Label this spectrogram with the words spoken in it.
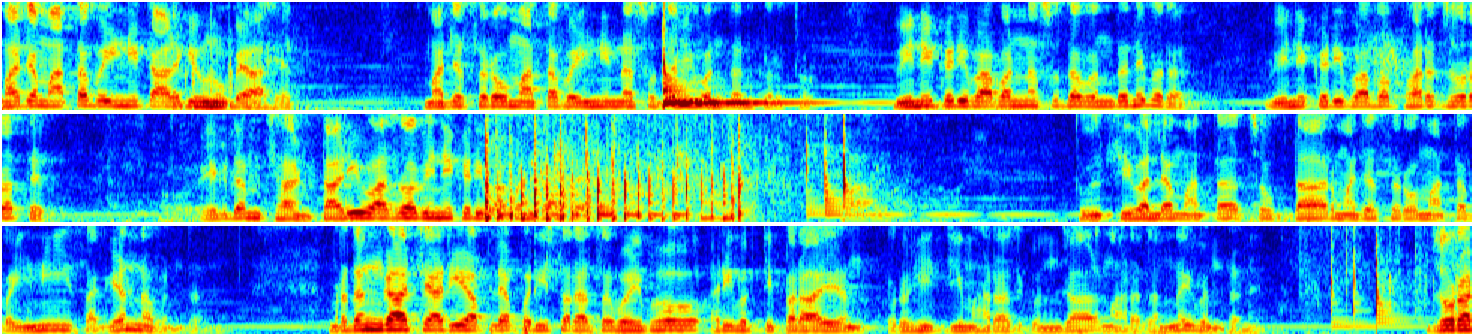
माझ्या माता बहिणी टाळ घेऊन उभ्या आहेत. माझ्या सर्व माता बहिणींना सुद्धा मी वंदन करतो. विनेकरी बाबांना सुद्धा वंदन आहे बरं. विनेकरी बाबा फार जोरात आहेत. हो, एकदम छान. टाळी वाजवा विनेकरी बाबांना तुलसीवाल्या माता चोपदार माझ्या सर्व माता बहिणी सगळ्यांना वंदन. मृदंगाचार्य आपल्या परिसराचं वैभव हरिभक्तीपरायण रोहितजी महाराज गुंजाळ महाराजांनाही वंदन आहे. जोरात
